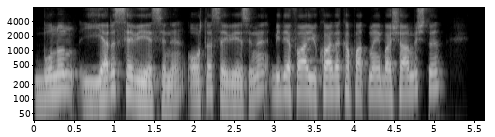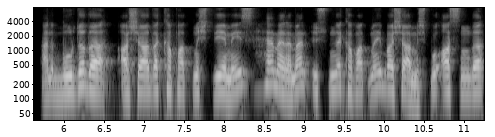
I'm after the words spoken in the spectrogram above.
bunun yarı seviyesini, orta seviyesini bir defa yukarıda kapatmayı başarmıştı. Hani burada da aşağıda kapatmış diyemeyiz. Hemen hemen üstünde kapatmayı başarmış. Bu aslında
